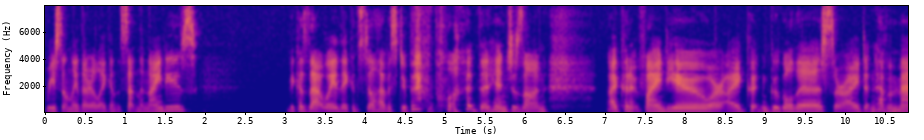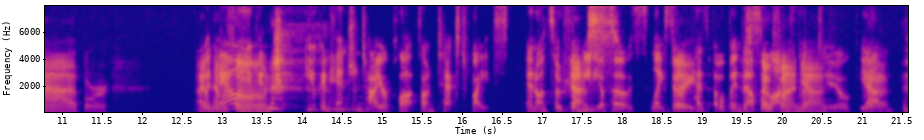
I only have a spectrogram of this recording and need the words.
recently that are like in, set in the 90s because that way they can still have a stupid plot that hinges on i couldn't find you or i couldn't google this or i didn't have a map or i But didn't have now a you phone. can- you can hinge entire plots on text fights and on social media posts like so it has opened up so a lot fun, of stuff too yeah. yeah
